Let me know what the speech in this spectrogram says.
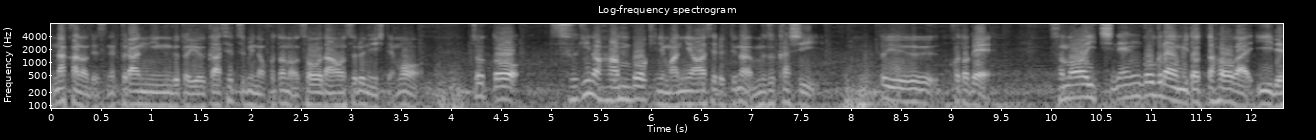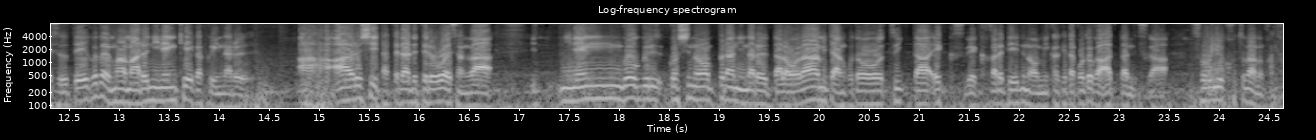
中のですねプランニングというか設備のことの相談をするにしてもちょっと次の繁忙期に間に合わせるっていうのは難しいということでその1年後ぐらいを見とった方がいいですということで、まあ、丸2年計画になる。ああ RC 立てられてる大江さんが2年後越しのプランになるだろうなみたいなことを TwitterX で書かれているのを見かけたことがあったんですがそういうことなのかと。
